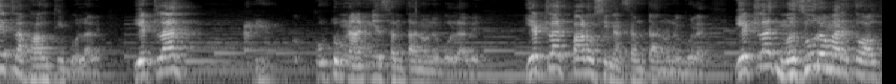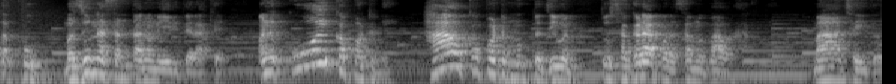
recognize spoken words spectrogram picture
જેટલા ભાવથી બોલાવે, એટલા જ કુટુંબના અન્ય સંતાનોને બોલાવે, એટલા જ પાડોશીના સંતાનોને બોલાવે, એટલા જ મજૂર અમારે તો આવતા ખૂબ, મજૂરના સંતાનોને એ રીતે રાખે. અને કોઈ કપટ નહીં, હાવ કપટ મુક્ત જીવન તું સઘળા પર સમભાવ રાખમાં છે તો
